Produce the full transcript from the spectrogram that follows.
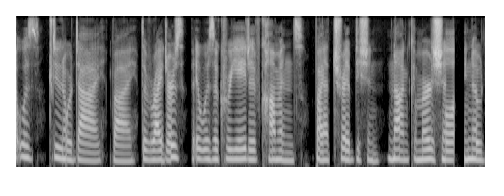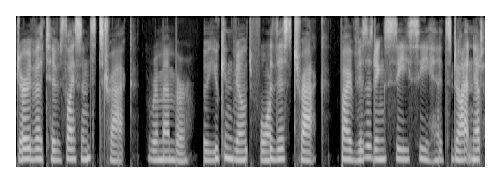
That was Do or Die by The Writers. It was a Creative Commons by attribution, non-commercial, no derivatives licensed track. Remember, you can vote for this track by visiting cchits.net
